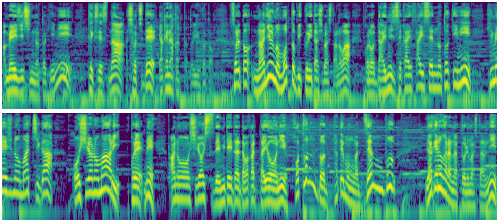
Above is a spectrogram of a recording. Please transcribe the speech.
明治維新の時に適切な処置で焼けなかったということ。それと何よりももっとびっくりいたしましたのはこの第二次世界大戦の時に姫路の町がお城の周りこれね、あの、資料室で見ていただいた分かったように、ほとんど建物が全部焼け野原になっておりましたのに、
